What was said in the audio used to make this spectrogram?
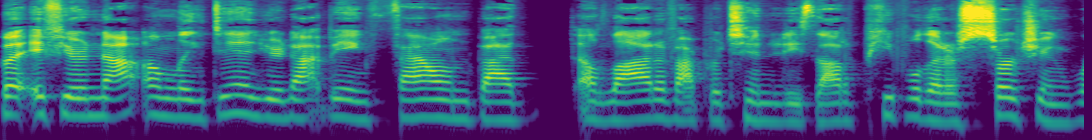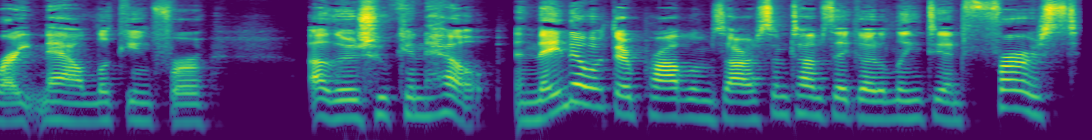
But if you're not on LinkedIn, you're not being found by a lot of opportunities, a lot of people that are searching right now looking for others who can help. And they know what their problems are. Sometimes they go to LinkedIn first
